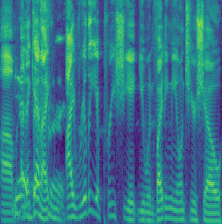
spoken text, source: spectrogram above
um, Yeah, and again, I, definitely. I really appreciate you inviting me onto your show,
